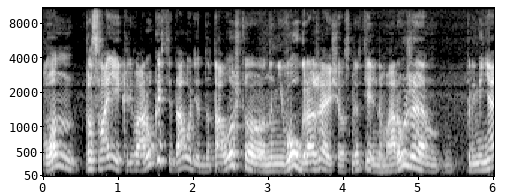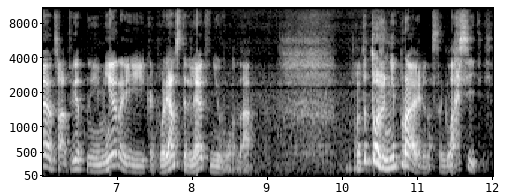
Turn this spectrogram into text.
он по своей криворукости доводит до того, что на него, угрожающего смертельным оружием, применяются ответные меры и, как вариант, стреляют в него, да. Это тоже неправильно, согласитесь.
